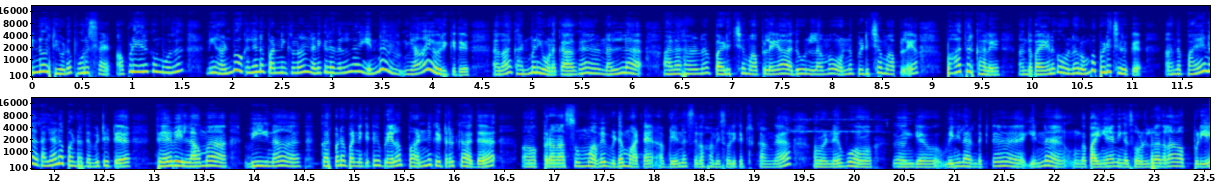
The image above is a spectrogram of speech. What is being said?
இன்னொருத்தையோட புருஷன். அப்படி இருக்கும்போது நீ அன்பு கல்யாணம் பண்ணிக்கணும்னு நினைக்கிறதெல்லாம் என்ன நியாயம் இருக்குது? அதான் கண்மணி உனக்காக நல்ல அழகான படித்த மாப்பிள்ளையா அதுவும் இல்லாமல் உன்னை பிடிச்ச மாப்பிள்ளையா பார்த்துருக்காளே. அந்த பையனுக்கு உன்னை ரொம்ப பிடிச்சிருக்கு. அந்த பையனை கல்யாணம் பண்ணுறதை விட்டுட்டு தேவையில்லாமல் வீணா கற்பனை பண்ணிக்கிட்டு இப்படியெல்லாம் பண்ணிக்கிட்டு இருக்காத. அப்புறம் நான் சும்மா சும்மாவே விட மாட்டேன் அப்படின்னு சிவகாமி சொல்லிக்கிட்டு இருக்காங்க. உடனேவும் இங்கே வெளியில் இருந்துக்கிட்டு என்ன உங்கள் பையன் நீங்கள் சொல்கிறதெல்லாம் அப்படியே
